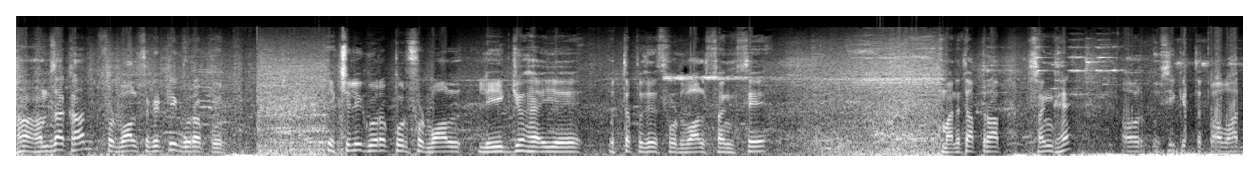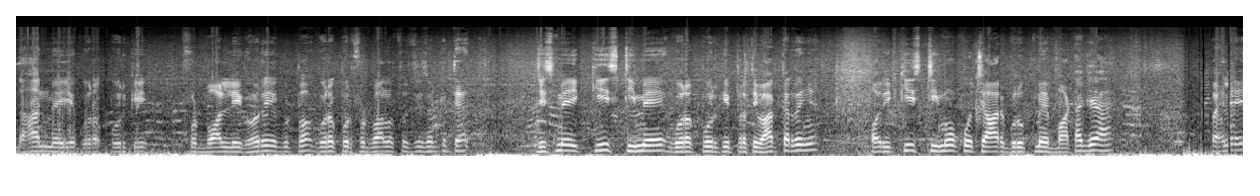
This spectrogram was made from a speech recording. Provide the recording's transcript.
हाँ Hamza Khan football secretary Gorakhpur. Actually Gorakhpur football league जो है, ये उत्तर प्रदेश फुटबॉल संघ से मान्यता प्राप्त संघ है, और उसी के तत्वावधान में ये गोरखपुर की फुटबॉल लीग हो रही है गोरखपुर फुटबॉल एसोसिएशन के तहत, जिसमें 21 टीमें गोरखपुर की प्रतिभाग कर रही हैं, और 21 टीमों को चार ग्रुप में बांटा गया है। पहले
